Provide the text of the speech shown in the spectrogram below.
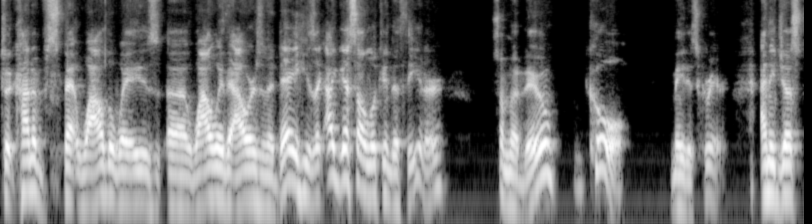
to kind of spend while the ways uh, while away the hours in a day, he's like, I guess I'll look into theater. Something to do. Cool. Made his career, and he just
